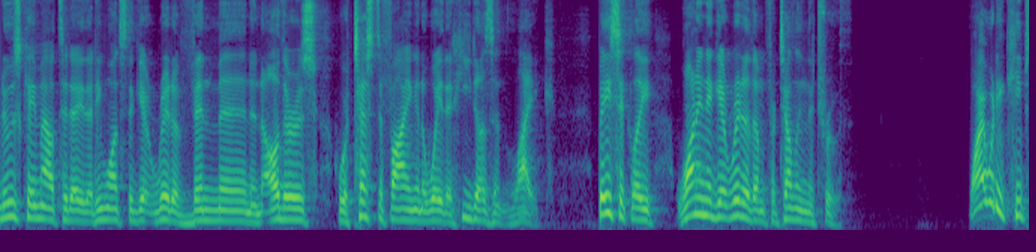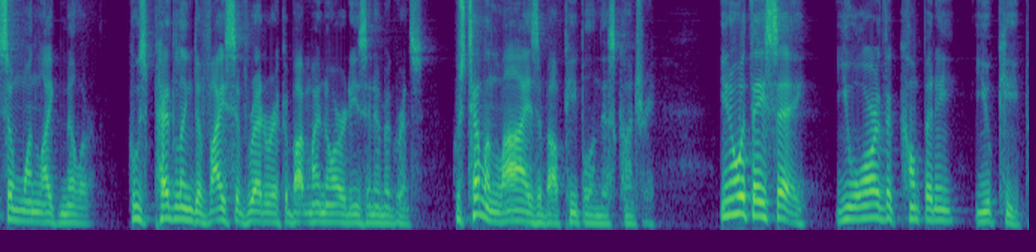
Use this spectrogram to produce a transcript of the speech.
News came out today that he wants to get rid of Vindman and others who are testifying in a way that he doesn't like. Basically, wanting to get rid of them for telling the truth. Why would he keep someone like Miller, who's peddling divisive rhetoric about minorities and immigrants, who's telling lies about people in this country? You know what they say you are the company you keep.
